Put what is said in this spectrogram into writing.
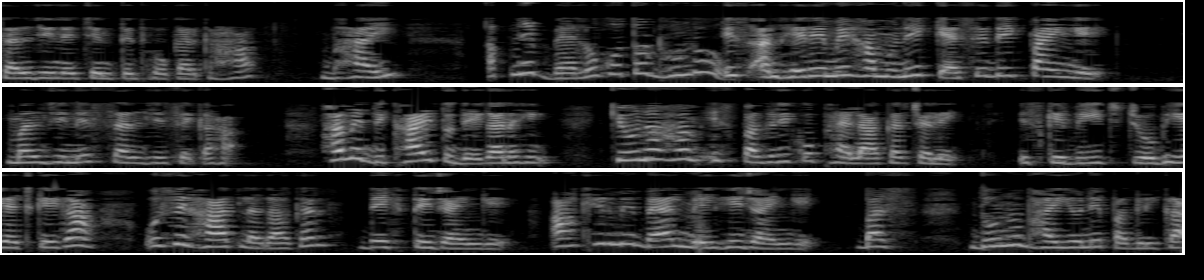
सलजी ने चिंतित होकर कहा, भाई, अपने बैलों को तो ढूंढो। इस अंधेरे में हम उन्हें कैसे देख पाएँगे? मलजी ने सलजी से कहा, हमें दिखाई तो देगा नहीं। क्यों न हम इस पगड़ी को फैलाकर चले। इसके बीच जो भी अटकेगा, उसे हाथ लगाकर देखते जाएँगे। आखिर में बैल मिल ही जाएँगे। बस, दोनों भाइयों ने पगड़ी का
